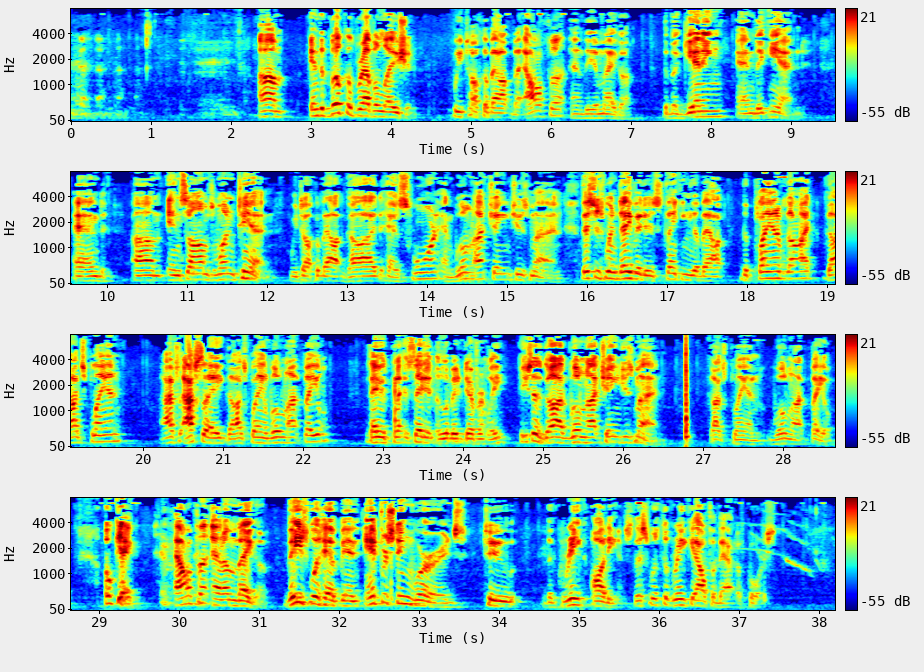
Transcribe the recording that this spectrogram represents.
um, in the book of Revelation, we talk about the Alpha and the Omega, the beginning and the end. And um, in Psalms 110, we talk about God has sworn and will not change his mind. This is when David is thinking about the plan of God, God's plan. I, I say God's plan will not fail. David said it a little bit differently. He says God will not change his mind. God's plan will not fail. Okay, Alpha and Omega. These would have been interesting words to the Greek audience. This was the Greek alphabet, of course.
